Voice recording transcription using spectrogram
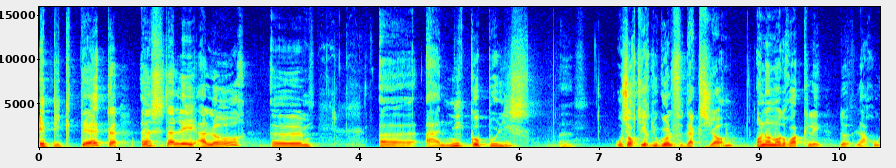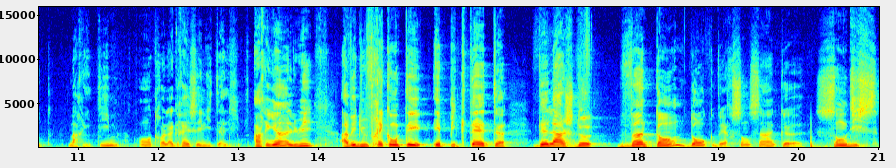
Épictète, installé alors euh, euh, à Nicopolis, euh, au sortir du golfe d'Axium, en un endroit clé de la route maritime entre la Grèce et l'Italie. Arien, lui, avait dû fréquenter Épictète dès l'âge de 20 ans, donc vers 105-110.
